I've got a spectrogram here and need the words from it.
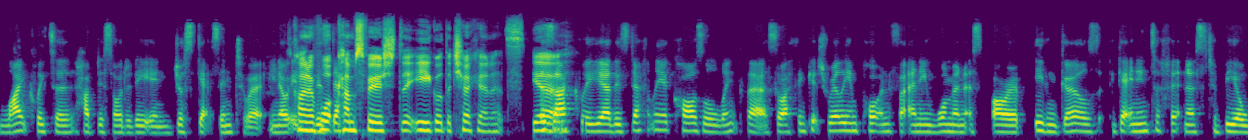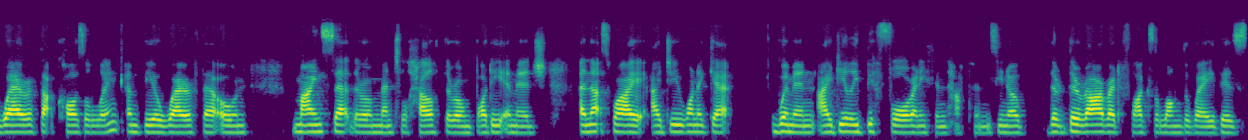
likely to have disordered eating just gets into it. You know it's kind of what def- comes first the egg or the chicken. It's yeah. Exactly yeah there's definitely a causal link there. So i think it's really important for any woman or even girls getting into fitness to be aware of that causal link and be aware of their own mindset their own mental health their own body image. And that's why i do want to get women ideally before anything happens. You know there, there are red flags along the way. There's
